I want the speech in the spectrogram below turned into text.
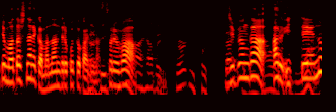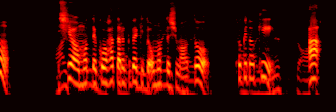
でも私何か学んでることがあります。それは自分がある一定の視野を持ってこう働くべきと思ってしまうと、時々、あ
